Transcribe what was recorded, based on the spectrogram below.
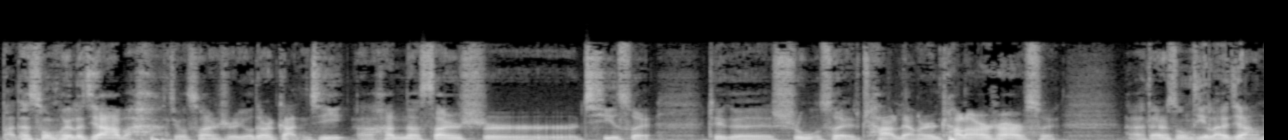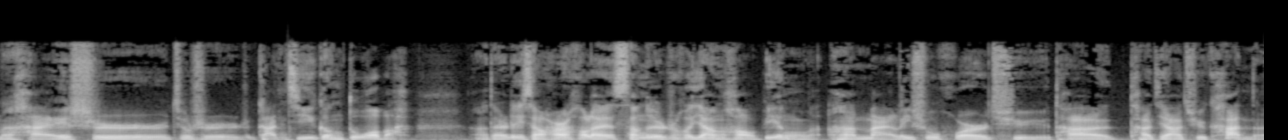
把他送回了家吧，就算是有点感激啊。汉娜三十七岁，这个十五岁，差两个人差了二十二岁，啊，但是总体来讲呢，还是就是感激更多吧，啊，但是这小孩后来三个月之后养好病了啊，买了一束花去他他家去看的，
